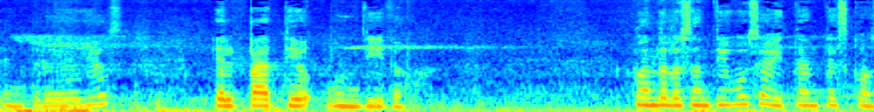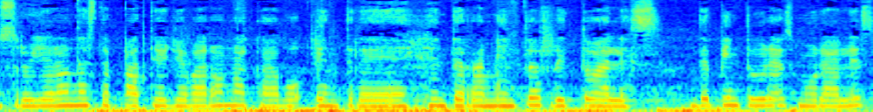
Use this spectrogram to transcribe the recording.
entre ellos el patio hundido. Cuando los antiguos habitantes construyeron este patio, llevaron a cabo entre enterramientos rituales de pinturas murales,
